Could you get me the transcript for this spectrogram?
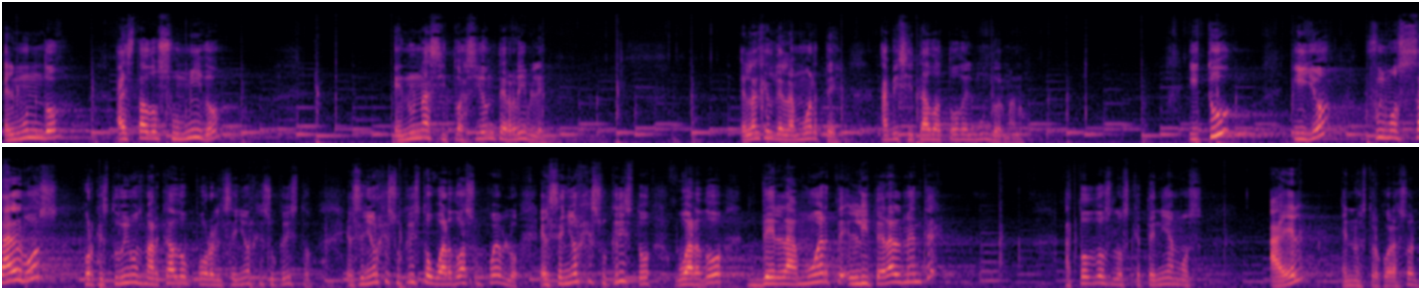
el mundo ha estado sumido en una situación terrible. El ángel de la muerte ha visitado a todo el mundo, hermano. Y tú y yo fuimos salvos porque estuvimos marcados por el Señor Jesucristo. El Señor Jesucristo guardó a su pueblo. El Señor Jesucristo guardó de la muerte, literalmente, a todos los que teníamos a Él en nuestro corazón.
